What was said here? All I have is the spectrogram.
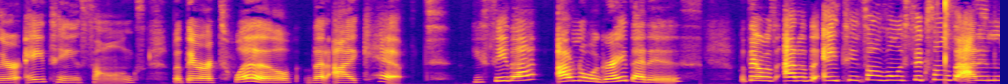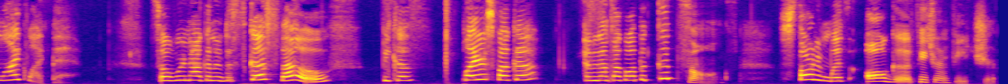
There are 18 songs, but there are 12 that I kept. You see that? I don't know what grade that is, but there was out of the 18 songs, only six songs that I didn't like like that. So we're not going to discuss those because players fuck up and we're going to talk about the good songs. Starting with All Good feature and Future.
